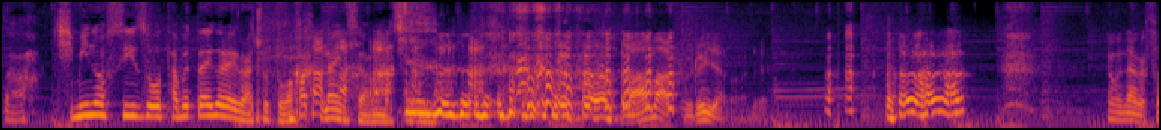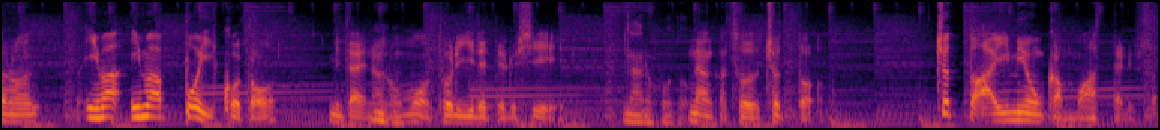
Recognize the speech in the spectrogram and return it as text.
た。君の水蔵を食べたいぐらいからちょっと分かってないんですよ、あんまり。まあまあ古いだろうね。でもなんかその、今、今っぽいことみたいなのも取り入れてるし、なるほど。なんかそう、ちょっと、ちょっとあいみょん感もあったりさ。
